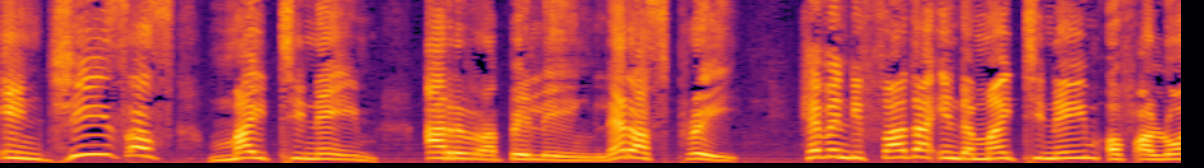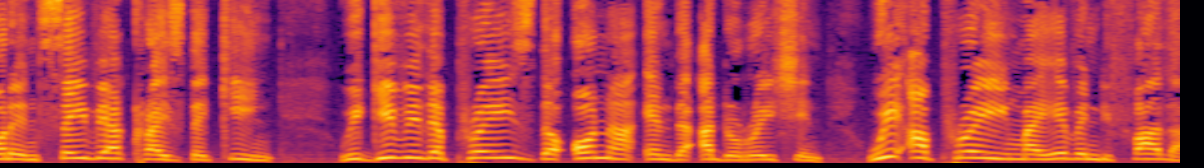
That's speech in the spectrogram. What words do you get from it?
in Jesus mighty name a re rapeleng let us pray heavenly father in the mighty name of our lord and savior christ the king we give you the praise, the honor, and the adoration. We are praying, my heavenly Father,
